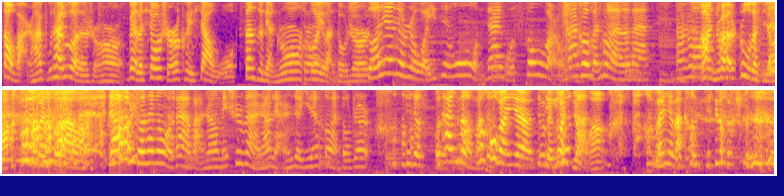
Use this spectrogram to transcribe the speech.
到晚上还不太饿的时候，为了消食儿，可以下午三四点钟喝一碗豆汁儿。昨天就是我一进屋，我们家一股馊味儿，我妈说闻出来了呗，然后说，然后你说褥子洗了，闻出来了，然后说他跟我爸晚上没吃饭，然后俩人就一人喝碗豆汁儿，这就不太饿嘛。那后半夜就得饿醒了，后半夜把康熙都吃了，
